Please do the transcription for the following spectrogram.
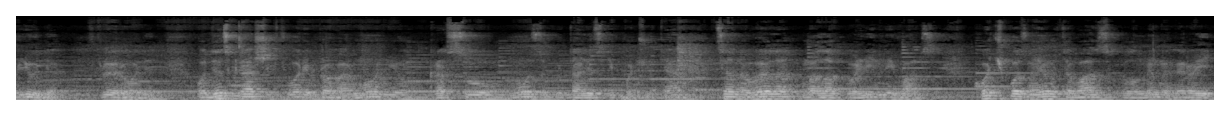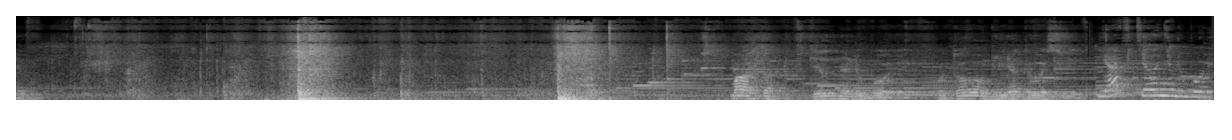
в людях, в природі. Один з кращих творів про гармонію, красу, музику та людські почуття це новела Меланхолійний вальс. Хочу познайомити вас з головними героїнями. Марта, втілення любові, готова обійняти весь світ. Я втілення любові,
